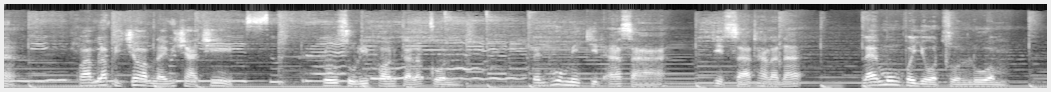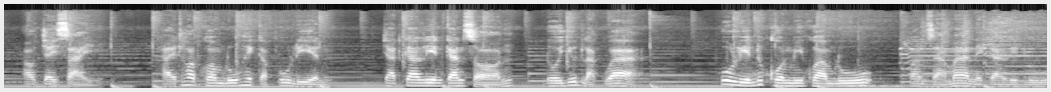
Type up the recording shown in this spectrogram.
5. ความรับผิดชอบในวิชาชีพ ครูสุริพรกาลกล เป็นผู้มีจิตอาสา จิตสาธารณะ และมุ่งประโยชน์ส่วนรวม เอาใจใส่ ถ่ายทอดความรู้ให้กับผู้เรียน จัดการเรียนการสอนโดยยึดหลักว่า ผู้เรียนทุกคนมีความรู้ ความสามารถในการเรียนรู้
